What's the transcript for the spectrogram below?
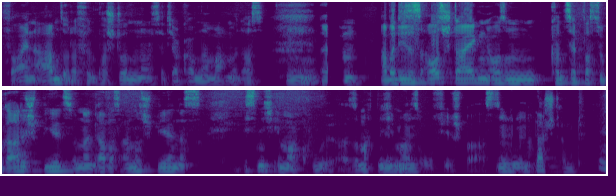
für einen Abend oder für ein paar Stunden? Und ich sagte, ja komm, dann machen wir das. mhm. Ähm, aber dieses Aussteigen aus dem Konzept, was du gerade spielst und dann gerade was anderes spielen, das ist nicht immer cool. Also macht nicht Mhm. immer so viel Spaß. Mhm. Das stimmt. Mhm.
